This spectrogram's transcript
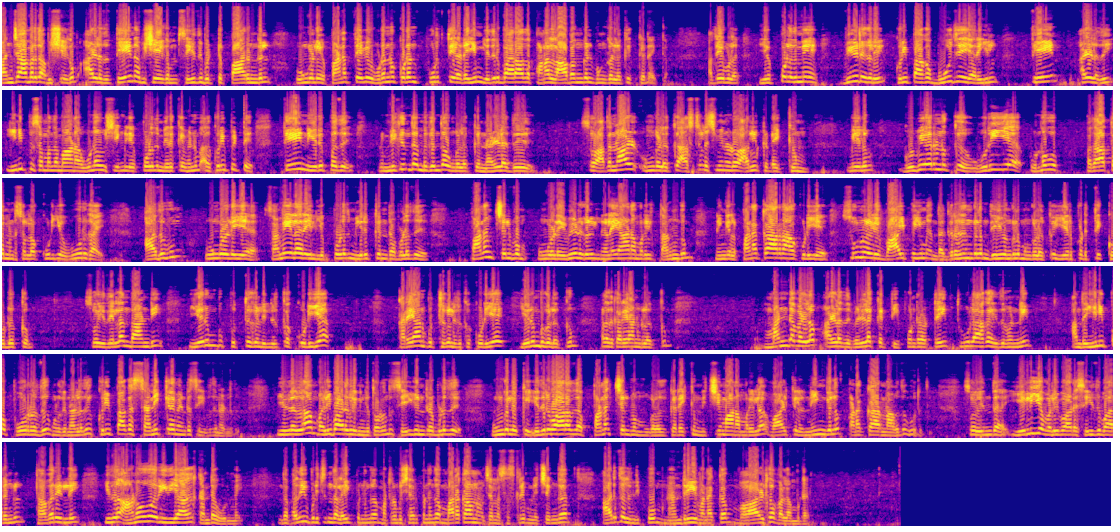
பஞ்சாமிர்த அபிஷேகம் அல்லது தேன் அபிஷேகம் செய்துவிட்டு பாருங்கள். உங்களுடைய பணத்தேவை உடனுக்குடன் பூர்த்தி அடையும். எதிர்பாராத பண லாபங்கள் உங்களுக்கு கிடைக்கும். அதேபோல் எப்பொழுதுமே வீடுகளில் குறிப்பாக பூஜை அறையில் தேன் அல்லது இனிப்பு சம்பந்தமான உணவு விஷயங்கள் எப்பொழுதும் இருக்க வேண்டும். அது குறிப்பிட்டு தேன் இருப்பது மிகுந்த மிகுந்த உங்களுக்கு நல்லது. ஸோ அதனால் உங்களுக்கு அஷ்டலட்சுமியினோட அருள் கிடைக்கும். மேலும் குபேரனுக்கு உரிய உணவு பதார்த்தம் என்று சொல்லக்கூடிய ஊறுகாய் அதுவும் உங்களுடைய சமையலறையில் எப்பொழுதும் இருக்கின்ற பொழுது பணம் செல்வம் உங்களுடைய வீடுகளில் நிலையான முறையில் தங்கும் நீங்கள் பணக்காரனாகக்கூடிய சூழ்நிலை வாய்ப்பையும் இந்த கிரகங்களும் தெய்வங்களும் உங்களுக்கு ஏற்படுத்தி கொடுக்கும். ஸோ இதெல்லாம் தாண்டி எறும்பு புத்துகளில் இருக்கக்கூடிய கரையான் புற்றுகள் இருக்கக்கூடிய எறும்புகளுக்கும் அல்லது கரையான்களுக்கும் மண்ட வெள்ளம் அல்லது வெள்ளக்கட்டி போன்றவற்றை தூளாக இது பண்ணி அந்த இனிப்பை போடுறது உங்களுக்கு நல்லது. குறிப்பாக சனிக்கிழமை என்று செய்வது நல்லது. இதெல்லாம் வழிபாடுகளை நீங்கள் தொடர்ந்து செய்கின்ற பொழுது உங்களுக்கு எதிர்பாராத பணச்செல்வம் உங்களுக்கு கிடைக்கும் நிச்சயமான முறையில் வாழ்க்கையில் நீங்களும் பணக்காரனாவது உறுதி. ஸோ இந்த எளிய வழிபாடை செய்து பாருங்கள். தவறில்லை. இது அனுபவ ரீதியாக கண்ட உண்மை. இந்த பதிவு பிடிச்சிருந்தா லைக் பண்ணுங்க. மற்றும் ஷேர் பண்ணுங்க. மறக்காம நம்ம சேனலை சப்ஸ்கிரைப் பண்ணி வச்சுங்க அடுத்தது நிற்போம் நன்றி வணக்கம். வாழ்க வளமுடன்.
